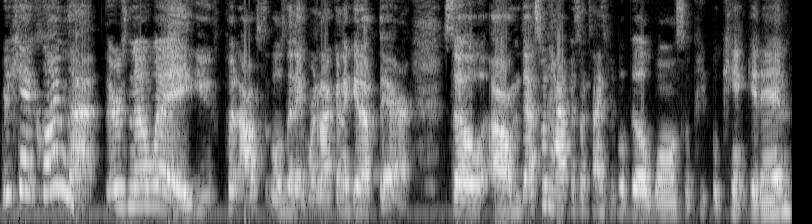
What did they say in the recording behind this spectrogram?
we can't climb that. There's no way. You've put obstacles in it. We're not going to get up there. So um, that's what happens. Sometimes people build walls so people can't get in.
